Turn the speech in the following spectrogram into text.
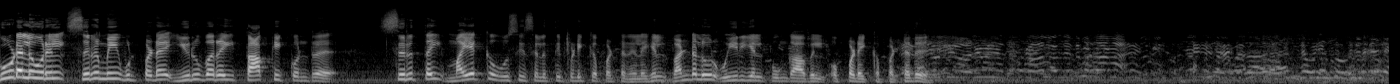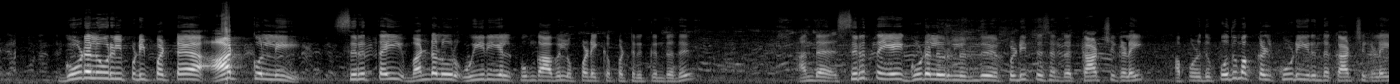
கூடலூரில் சிறுமி உட்பட இருவரை தாக்கிக் கொன்ற சிறுத்தை மயக்க ஊசி செலுத்தி பிடிக்கப்பட்ட நிலையில் வண்டலூர் உயிரியல் பூங்காவில் ஒப்படைக்கப்பட்டது. கூடலூரில் பிடிப்பட்ட ஆட்கொல்லி சிறுத்தை வண்டலூர் உயிரியல் பூங்காவில் ஒப்படைக்கப்பட்டிருக்கின்றது. அந்த சிறுத்தையை கூடலூரிலிருந்து பிடித்து சென்ற காட்சிகளை அப்பொழுது பொதுமக்கள் கூடியிருந்த காட்சிகளை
